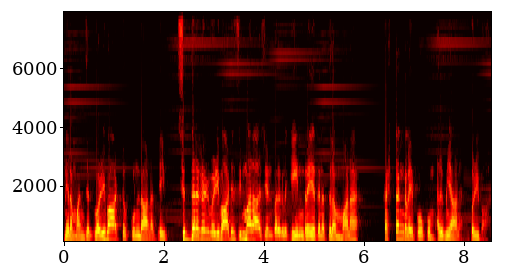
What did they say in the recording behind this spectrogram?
நிறம் மஞ்சள். வழிபாட்டுக்குண்டான தெய்வம் சித்தர்கள் வழிபாடு சிம்மராசி என்பவர்களுக்கு இன்றைய தினத்தில் மன கஷ்டங்களை போக்கும் அருமையான வழிபாடு.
